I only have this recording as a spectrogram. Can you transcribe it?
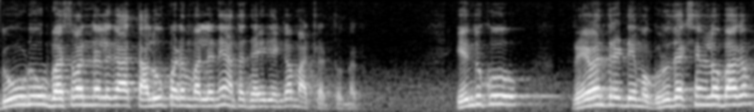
డూడు బసవన్నలుగా తలూపడం వల్లనే అంత ధైర్యంగా మాట్లాడుతున్నారు. ఎందుకు? రేవంత్ రెడ్డి ఏమో గురుదక్షిణలో భాగం.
